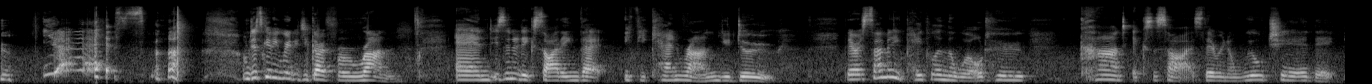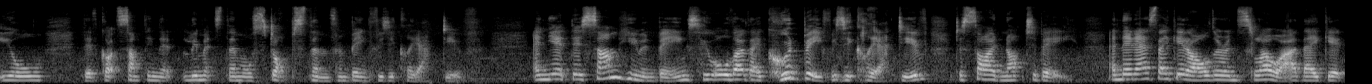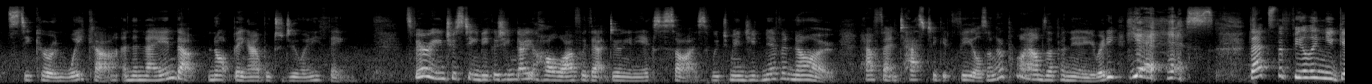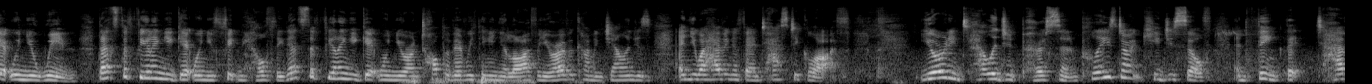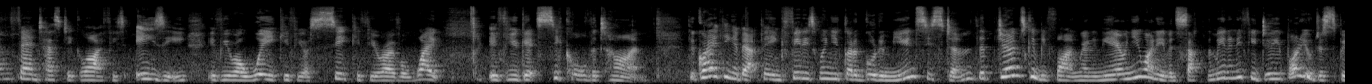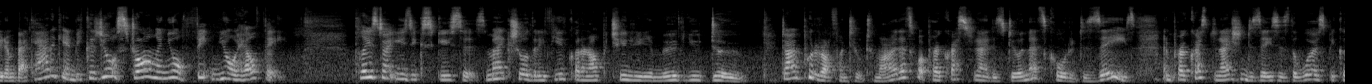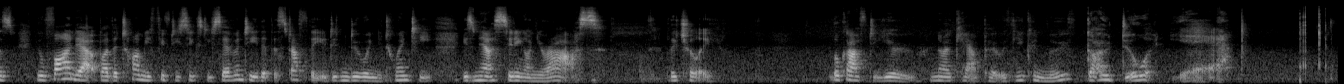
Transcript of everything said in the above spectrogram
yes! I'm just getting ready to go for a run. And isn't it exciting that if you can run, you do? There are so many people in the world who can't exercise. They're in a wheelchair, they're ill, they've got something that limits them or stops them from being physically active. And yet there's some human beings who, although they could be physically active, decide not to be. And then as they get older and slower, they get sicker and weaker, and then they end up not being able to do anything. It's very interesting because you can go your whole life without doing any exercise, which means you'd never know how fantastic it feels. I'm going to put my arms up in the air. You ready? Yes! That's the feeling you get when you win. That's the feeling you get when you're fit and healthy. That's the feeling you get when you're on top of everything in your life and you're overcoming challenges and you are having a fantastic life. You're an intelligent person. Please don't kid yourself and think that have a fantastic life is easy if you are weak, if you're sick, if you're overweight, if you get sick all the time. The great thing about being fit is when you've got a good immune system, the germs can be flying around in the air and you won't even suck them in. And if you do, your body will just spit them back out again because you're strong and you're fit and you're healthy. Please don't use excuses. Make sure that if you've got an opportunity to move, you do. Don't put it off until tomorrow. That's what procrastinators do, and that's called a disease. And procrastination disease is the worst because you'll find out by the time you're 50, 60, 70 that the stuff that you didn't do when you're 20 is now sitting on your ass. Literally. Look after you. No cow poo. If you can move, go do it. Yeah.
